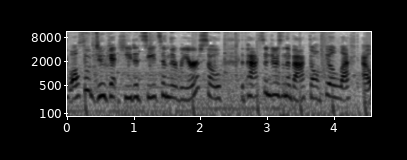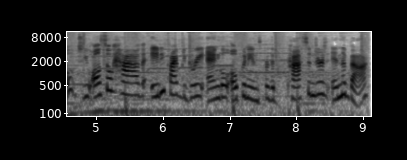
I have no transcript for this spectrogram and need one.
you also do get heated seats in the rear, so the passengers in the back don't feel left out. You also have 85 angle openings for the passengers in the back.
